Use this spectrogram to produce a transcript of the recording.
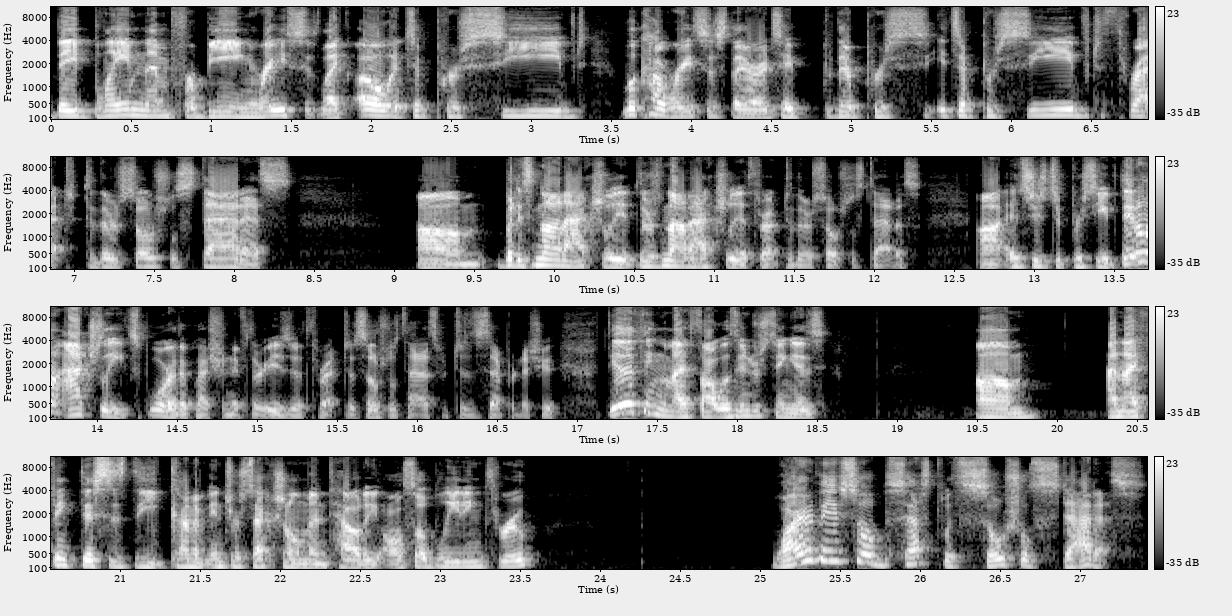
they blame them for being racist. Like, oh, it's a perceived. Look how racist they are. It's a they're perce- it's a perceived threat to their social status. Um, but it's not actually there's not actually a threat to their social status. Uh, it's just a perceived. They don't actually explore the question if there is a threat to social status, which is a separate issue. The other thing that I thought was interesting is, um, and I think this is the kind of intersectional mentality also bleeding through. Why are they so obsessed with social status?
